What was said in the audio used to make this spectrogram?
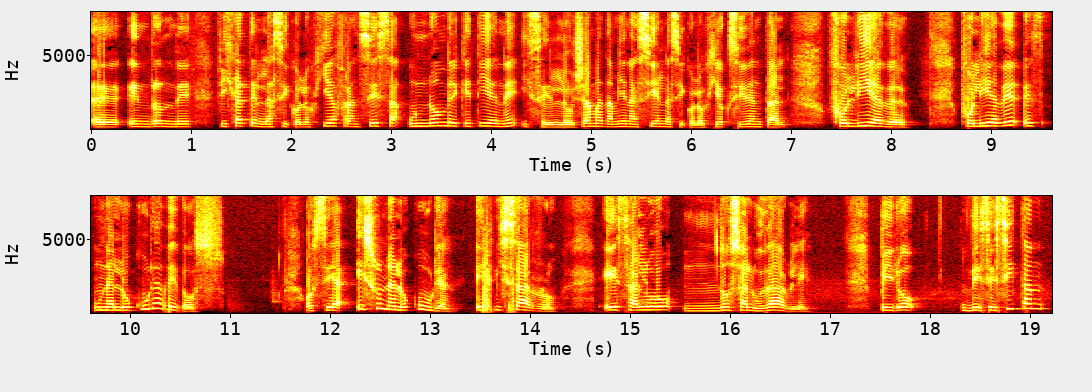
eh, en donde, fíjate, en la psicología francesa, un nombre que tiene, y se lo llama también así en la psicología occidental, folie de. Folie de es una locura de dos. O sea, es una locura, es bizarro, es algo no saludable, pero necesitan,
